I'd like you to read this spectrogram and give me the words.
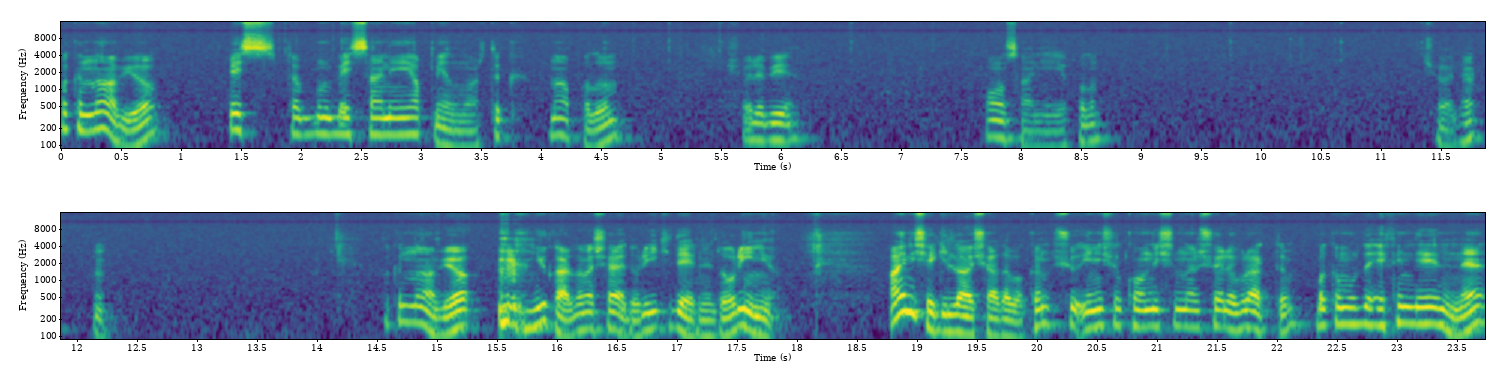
Bakın ne yapıyor? 5 tabi bunu 5 saniye yapmayalım artık. Ne yapalım? Şöyle bir 10 saniye yapalım. Şöyle. Hı. Bakın ne yapıyor? Yukarıdan aşağıya doğru iki değerine doğru iniyor. Aynı şekilde aşağıda bakın. Şu initial condition'ları şöyle bıraktım. Bakın burada f'in değerine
